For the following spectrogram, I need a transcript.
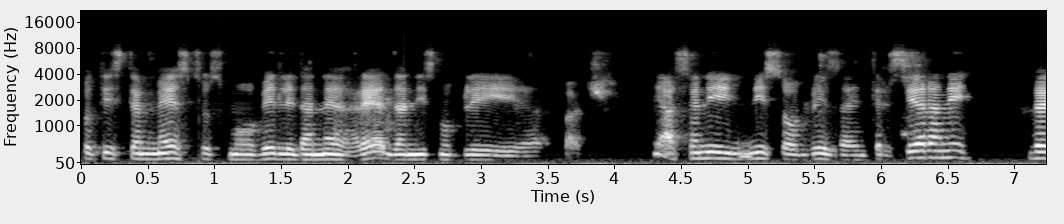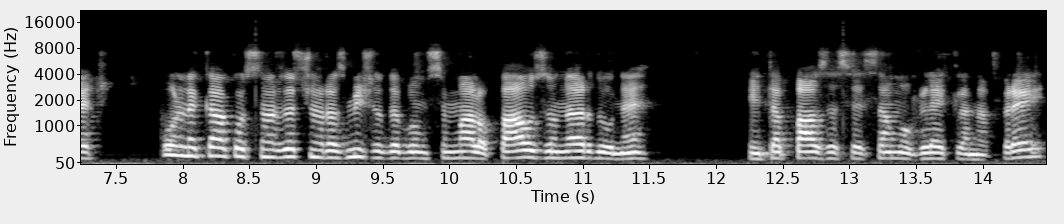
po tistem mestu smo videli, da ne gre, da nismo bili, eh, pač, ja, se ni, niso bili zainteresirani več. Pol nekako sem začel razmišljati, da bom se malo pauzo naredil, ne? in ta pauza se je samo vlekla naprej.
